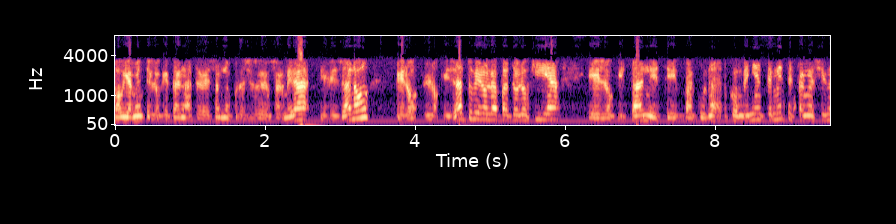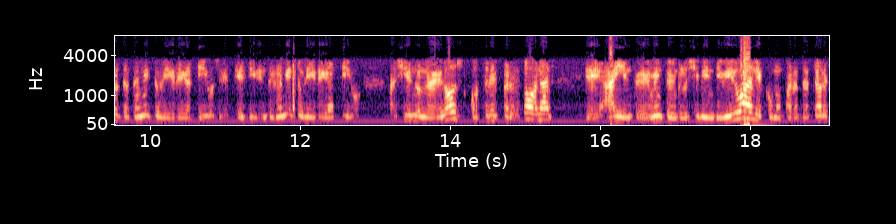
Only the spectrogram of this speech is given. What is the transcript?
obviamente los que están atravesando el proceso de enfermedad, desde ya no, pero los que ya tuvieron la patología, eh, los que están este, vacunados convenientemente, están haciendo tratamientos disgregativos, es entrenamiento disgregativo, haciéndolo de dos o tres personas, eh, hay entrenamientos inclusive individuales como para tratar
